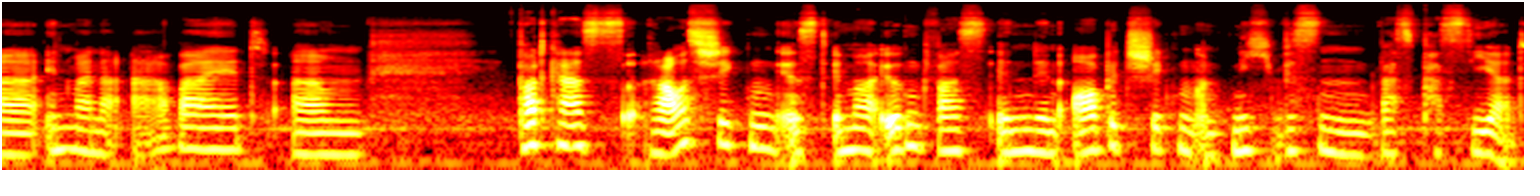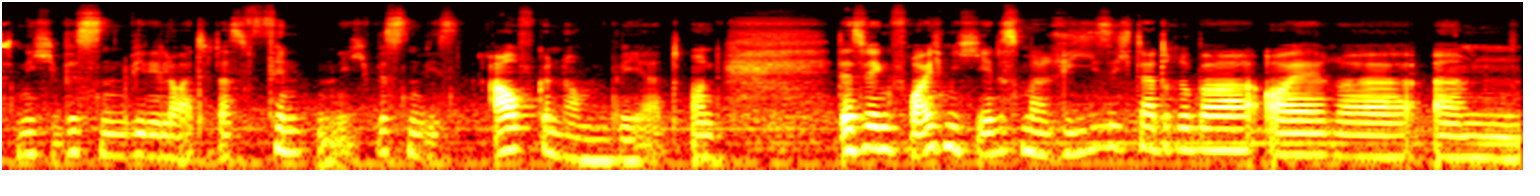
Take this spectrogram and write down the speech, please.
äh, in meiner Arbeit. Ähm, Podcasts rausschicken ist immer irgendwas in den Orbit schicken und nicht wissen, was passiert, nicht wissen, wie die Leute das finden, nicht wissen, wie es aufgenommen wird. Und Deswegen freue ich mich jedes Mal riesig darüber, eure ähm,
